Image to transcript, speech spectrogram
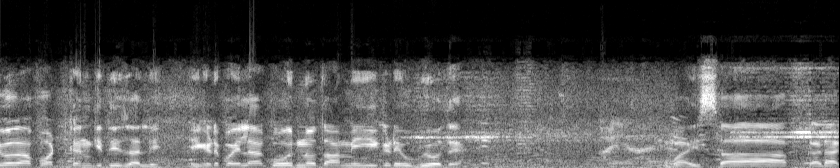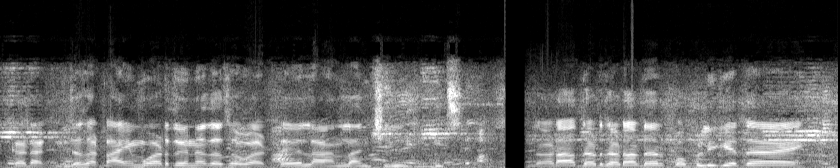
गर्दी बघा पटकन किती झाली. इकडे पहिला कोण नव्हतं आम्ही इकडे उभे होते. भाई कडाक कडक कडक. जसा टाइम वाढतोय ना तसं वाटतंय. लहान लहान चिल्ड्रन्स धडाधड धडाधड पब्लिक येत आहे.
